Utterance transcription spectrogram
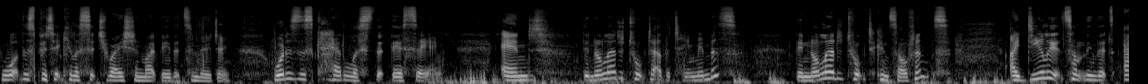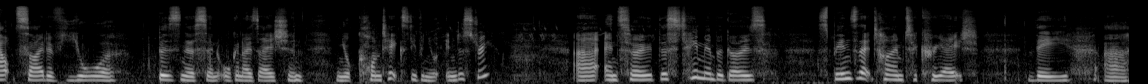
what this particular situation might be that's emerging. What is this catalyst that they're seeing? And they're not allowed to talk to other team members, they're not allowed to talk to consultants. Ideally, it's something that's outside of your business and organization and your context, even your industry. Uh, and so this team member goes, spends that time to create the uh,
